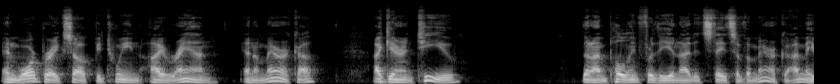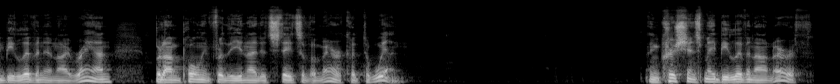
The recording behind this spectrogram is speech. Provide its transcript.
and war breaks out between Iran and America, I guarantee you that I'm polling for the United States of America. I may be living in Iran, but I'm polling for the United States of America to win. And Christians may be living on earth,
